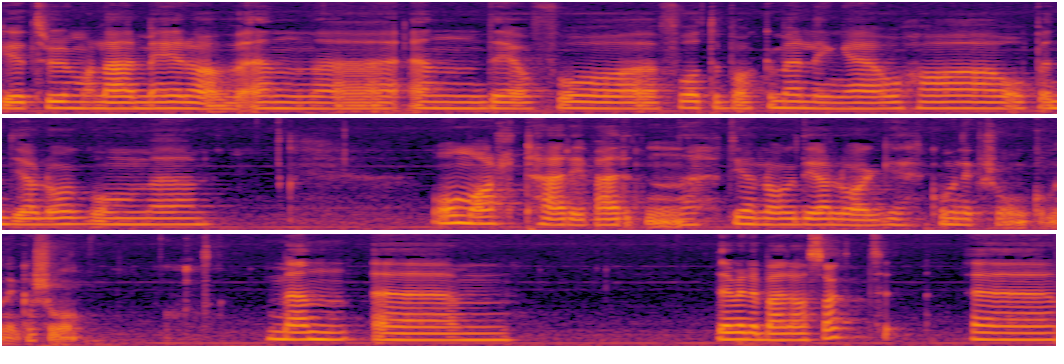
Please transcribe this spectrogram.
jeg tror man lærer mer av enn, en det å få, få tilbakemeldinger og ha åpen dialog om om alt her i verden. Dialog, dialog, kommunikasjon, kommunikasjon. Men eh, det vil jeg bare ha sagt. Eh,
